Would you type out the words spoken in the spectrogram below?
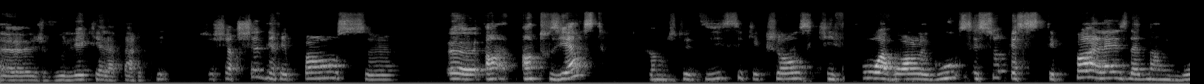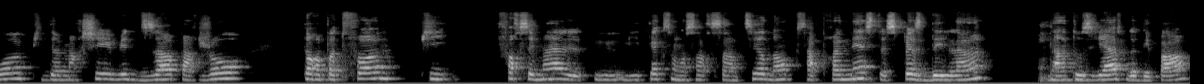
Euh, je voulais qu'il y ait la parité. Je cherchais des réponses euh, enthousiastes, comme je te dis, c'est quelque chose qu'il faut avoir le goût. C'est sûr que si t'es pas à l'aise d'être dans le bois puis de marcher 8-10 heures par jour, t'auras pas de fun. Puis forcément, les textes vont s'en ressentir. Donc, ça prenait cette espèce d'élan, d'enthousiasme de départ.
